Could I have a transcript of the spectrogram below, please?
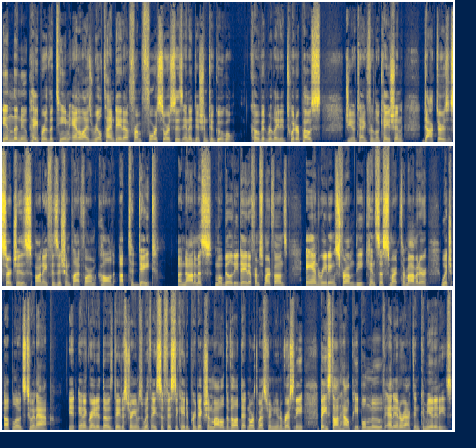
In the new paper, the team analyzed real time data from four sources in addition to Google. COVID related Twitter posts, geotagged for location, doctors' searches on a physician platform called Up to Date, anonymous mobility data from smartphones, and readings from the Kinsa Smart Thermometer, which uploads to an app. It integrated those data streams with a sophisticated prediction model developed at Northwestern University based on how people move and interact in communities.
